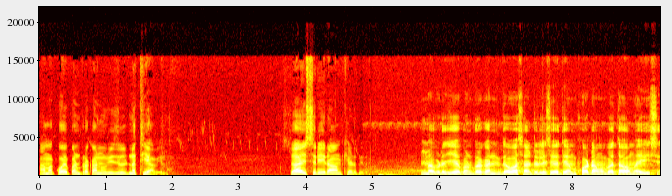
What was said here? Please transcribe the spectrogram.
આમાં કોઈ પણ પ્રકારનું રિઝલ્ટ નથી આવેલું. જય શ્રી રામ ખેડૂત આપણે જે પણ પ્રકારની દવા છાંટેલી છે તેમ ફોટામાં બતાવવામાં આવી છે.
